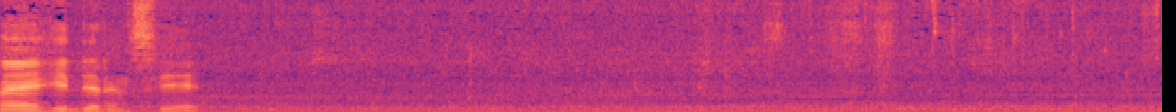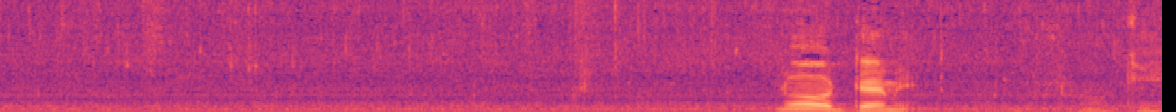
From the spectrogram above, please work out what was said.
Eh, he didn't see it. Oh, damn it. Okay,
